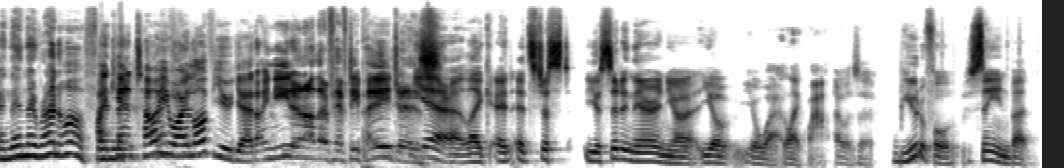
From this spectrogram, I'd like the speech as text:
and then they run off. I can't tell you I love you yet. I need another 50 pages. Yeah, like it, it's just you're sitting there and you're you're you're like wow that was a beautiful scene, but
